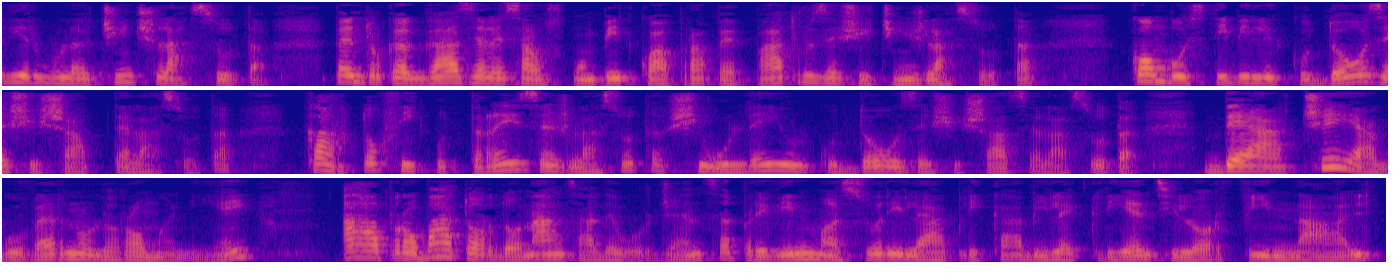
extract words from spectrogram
8,5%, pentru că gazele s-au scumpit cu aproape 45%, combustibilii cu 27%, cartofii cu 30% și uleiul cu 26%. De aceea, Guvernul României a aprobat ordonanța de urgență privind măsurile aplicabile clienților finali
